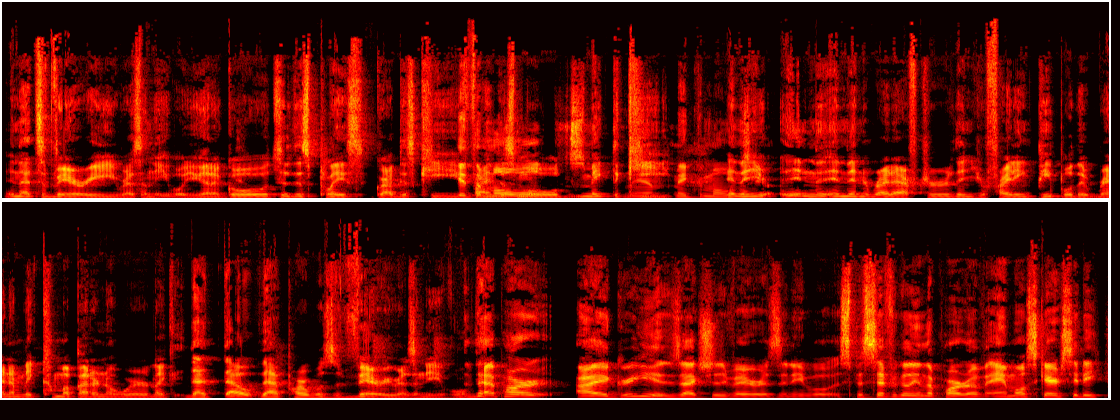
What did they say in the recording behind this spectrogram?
And that's very Resident Evil. You gotta go to this place, grab this key, Get find this mold, make the Yeah, key, make the mold. and then you're in, and then right after, then you're fighting people that randomly come up out of nowhere. Like that, that, that part was very Resident Evil. That part, I agree, is actually very Resident Evil, specifically in the part of ammo scarcity.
